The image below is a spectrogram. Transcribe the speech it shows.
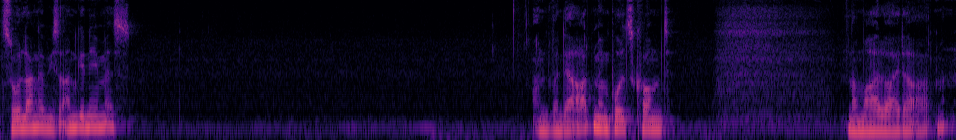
so lange wie es angenehm ist. Und wenn der Atemimpuls kommt, normal weiteratmen.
